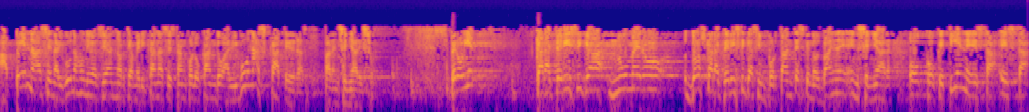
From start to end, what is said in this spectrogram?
Apenas en algunas universidades norteamericanas se están colocando algunas cátedras para enseñar eso. Pero bien, Característica número, dos características importantes que nos van a enseñar o que tiene esta, esta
